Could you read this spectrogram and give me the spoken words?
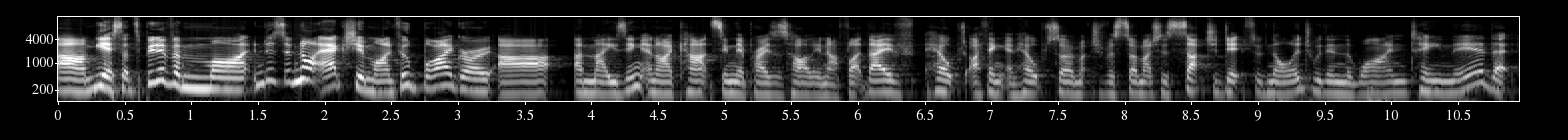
um, yes, it's a bit of a mine. It's not actually a minefield. Biogrow are amazing, and I can't sing their praises highly enough. Like they've helped, I think, and helped so much of us so much. There's such a depth of knowledge within the wine team there that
